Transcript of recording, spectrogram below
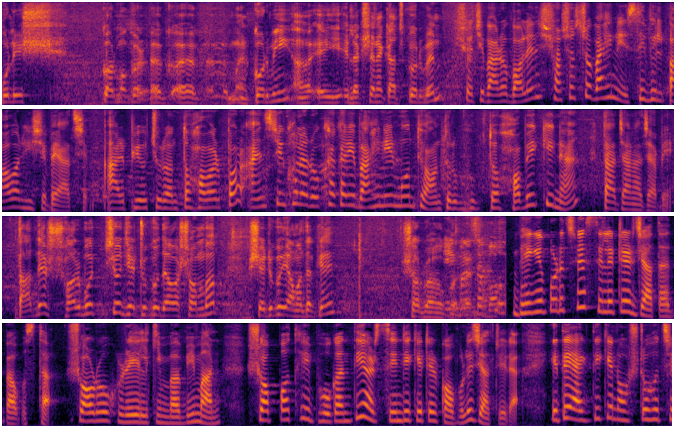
পুলিশ কর্ম কর্মী এই ইলেকশনে কাজ করবেন। সচিব আরও বলেন সশস্ত্র বাহিনী সিভিল পাওয়ার হিসেবে আছে। আর পিও চূড়ান্ত হওয়ার পর আইন শৃঙ্খলা রক্ষাকারী বাহিনীর মধ্যে অন্তর্ভুক্ত হবে কিনা তা জানা যাবে। তাদের সর্বোচ্চ যেটুকু দেওয়া সম্ভব সেটুকুই আমাদেরকে সরবরাহ করবেন ভেঙে পড়েছে সিলেটের যাতায়াত ব্যবস্থা। সড়ক রেল কিংবা বিমান সব পথেই ভোগান্তি আর সিন্ডিকেটের কবলে যাত্রীরা। এতে একদিকে নষ্ট হচ্ছে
